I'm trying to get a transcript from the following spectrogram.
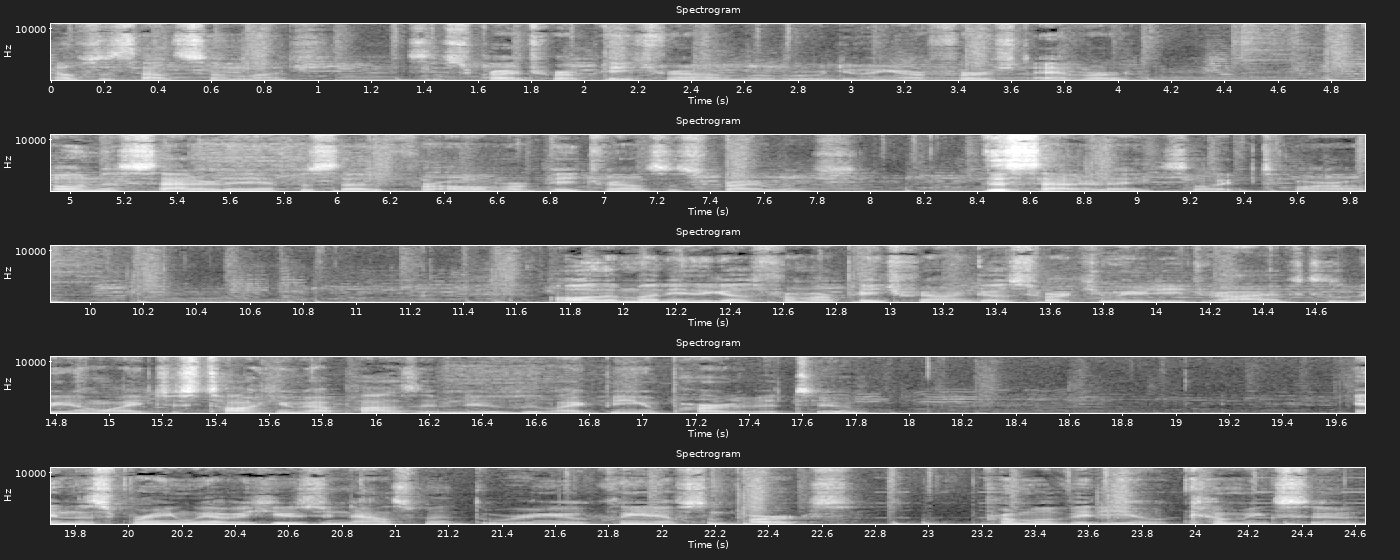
Helps us out so much. Subscribe to our Patreon where we're doing our first ever bonus Saturday episode for all of our Patreon subscribers. This Saturday, so like tomorrow. All the money that goes from our Patreon goes to our community drives because we don't like just talking about positive news. We like being a part of it too. In the spring, we have a huge announcement that we're going to go clean up some parks. Promo video coming soon.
